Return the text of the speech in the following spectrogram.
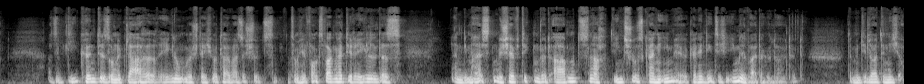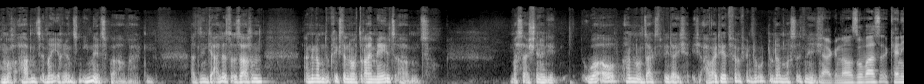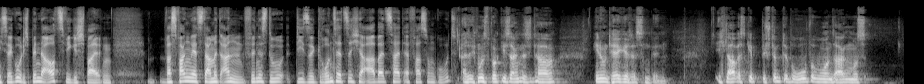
Also die könnte so eine klare Regelung über Stechuhr teilweise schützen. Zum Beispiel Volkswagen hat die Regel, dass an die meisten Beschäftigten wird abends nach Dienstschluss keine E-Mail, keine dienstliche E-Mail weitergeleitet. Damit die Leute nicht auch noch abends immer ihre ganzen E-Mails bearbeiten. Also sind ja alles so Sachen, angenommen, du kriegst dann noch drei Mails abends. Machst da schnell die Uhr auf, an und sagst wieder, ich, ich arbeite jetzt fünf Minuten oder machst du es nicht. Ja, genau, sowas kenne ich sehr gut. Ich bin da auch zwiegespalten. Was fangen wir jetzt damit an? Findest du diese grundsätzliche Arbeitszeiterfassung gut? Also ich muss wirklich sagen, dass ich da hin und her gerissen bin. Ich glaube, es gibt bestimmte Berufe, wo man sagen muss,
